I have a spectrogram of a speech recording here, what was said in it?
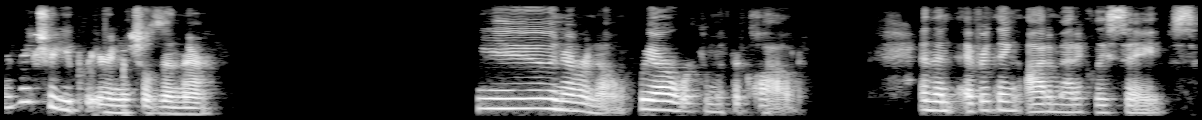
and make sure you put your initials in there. You never know. We are working with the cloud. And then everything automatically saves.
